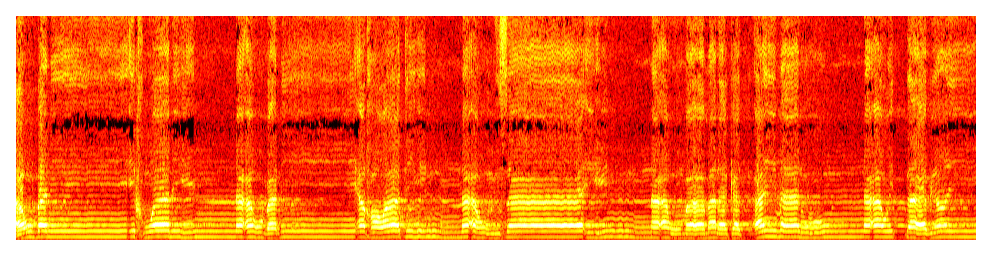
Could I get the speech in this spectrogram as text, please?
أَوْ بَنِي إِخْوَانِهِنَّ أَوْ بَنِي أَخَوَاتِهِنَّ أَوْ نِسَائِهِنَّ أَوْ مَا مَلَكَتْ أَيْمَانُهُنَّ أَوِ التَّابِعِينَ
